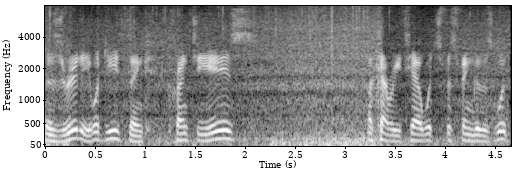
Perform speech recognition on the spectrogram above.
is ready. What do you think? Crunchy ears? I can't really tell which fish finger is which.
